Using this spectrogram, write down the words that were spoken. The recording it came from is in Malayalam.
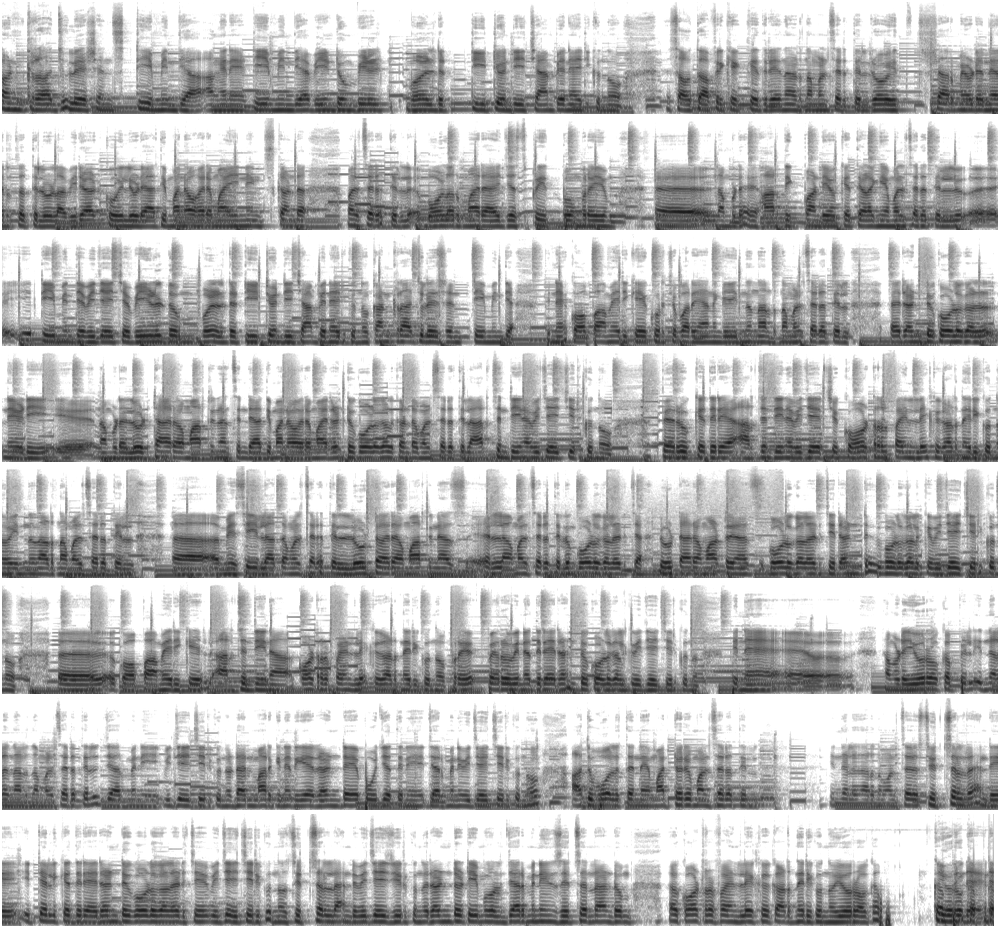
കൺഗ്രാജുലേഷൻസ് ടീം ഇന്ത്യ അങ്ങനെ ടീം ഇന്ത്യ വീണ്ടും വേൾഡ് ടി ട്വന്റി ചാമ്പ്യനായിരിക്കുന്നു സൗത്ത് ആഫ്രിക്കയ്ക്കെതിരെ നടന്ന മത്സരത്തിൽ രോഹിത് ശർമ്മയുടെ നേതൃത്വത്തിലുള്ള വിരാട് കോഹ്ലിയുടെ അതിമനോഹരമായ ഇന്നിങ്സ് കണ്ട മത്സരത്തിൽ ബോളർമാരായ ജസ്പ്രീത് ബുംറയും നമ്മുടെ ഹാർദിക് പാണ്ഡ്യയൊക്കെ തിളങ്ങിയ മത്സരത്തിൽ ഈ ടീം ഇന്ത്യ വിജയിച്ച് വീണ്ടും വേൾഡ് ടി ട്വന്റി ചാമ്പ്യനായിരിക്കുന്നു കൺഗ്രാറ്റുലേഷൻ ടീം ഇന്ത്യ. പിന്നെ കോപ്പ അമേരിക്കയെക്കുറിച്ച് പറയുകയാണെങ്കിൽ ഇന്ന് നടന്ന മത്സരത്തിൽ രണ്ട് ഗോളുകൾ നേടി നമ്മുടെ ലുട്ടാരോ മാർട്ടിനസിന്റെ അതിമനോഹരമായ രണ്ട് ഗോളുകൾ കണ്ട. മത്സരത്തിൽ അർജന്റീന വിജയിച്ചിരിക്കുന്നു. പെറുക്കെതിരെ അർജന്റീന വിജയിച്ച് ക്വാർട്ടർ ഫൈനലിലേക്ക് കടന്നിരിക്കുന്നു. ഇന്ന് നടന്ന മത്സരത്തിൽ മെസ്സി ഇല്ലാത്ത മത്സരത്തിൽ ലൂട്ടാര മാർട്ടിനസ് എല്ലാ മത്സരത്തിലും ഗോളുകൾ അടിച്ച ലൂട്ടാര മാർട്ടിനസ് ഗോളുകൾ അടിച്ച് രണ്ട് ഗോളുകൾക്ക് വിജയിച്ചിരിക്കുന്നു. കോപ്പ അമേരിക്കയിൽ അർജന്റീന ക്വാർട്ടർ ഫൈനലിലേക്ക് കടന്നിരിക്കുന്നു. പെറുവിനെതിരെ രണ്ട് ഗോളുകൾക്ക് വിജയിച്ചിരിക്കുന്നു. പിന്നെ നമ്മുടെ യൂറോ കപ്പിൽ ഇന്നലെ നടന്ന മത്സരത്തിൽ ജർമ്മനി വിജയിച്ചിരിക്കുന്നു. ഡെൻമാർക്കിനെതിരെ രണ്ട് പൂജ്യത്തിന് ജർമ്മനി വിജയിച്ചിരിക്കുന്നു. അതുപോലെ തന്നെ മറ്റൊരു മത്സരത്തിൽ ഇന്നലെ നടന്ന മത്സരം സ്വിറ്റ്സർലാൻഡ് ഇറ്റലിക്കെതിരെ രണ്ട് ഗോളുകൾ അടിച്ച് വിജയിച്ചിരിക്കുന്നു. സ്വിറ്റ്സർലാൻഡ് വിജയിച്ചിരിക്കുന്നു. രണ്ട് ടീമുകളും ജർമ്മനിയും സ്വിറ്റ്സർലാൻഡും ക്വാർട്ടർ ഫൈനലിലേക്ക് കടന്നിരിക്കുന്നു. യൂറോ കപ്പ് യൂറോ കപ്പിന്റെ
